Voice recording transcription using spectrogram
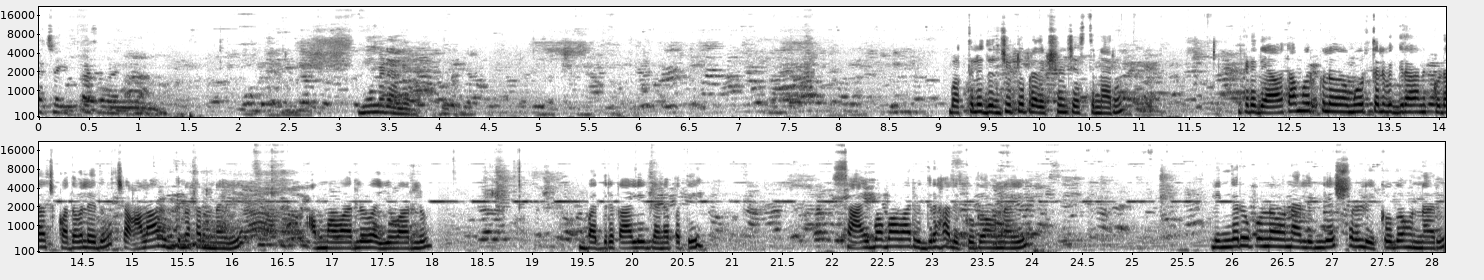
अच्छा इसका सब मुंह में डालो భక్తులు దుని చుట్టూ ప్రదక్షిణ చేస్తున్నారు ఇక్కడ దేవతామూర్తులు మూర్తుల విగ్రహానికి కూడా కొదవలేదు చాలా విగ్రహాలు ఉన్నాయి అమ్మవార్లు అయ్యవార్లు భద్రకాళి గణపతి సాయిబాబా వారి విగ్రహాలు ఎక్కువగా ఉన్నాయి లింగ రూపంలో ఉన్న లింగేశ్వరులు ఎక్కువగా ఉన్నారు.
